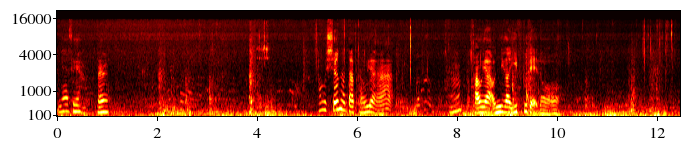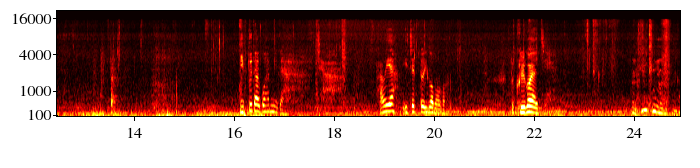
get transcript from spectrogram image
안녕하세요. 네. 아우 시원하다 바우야. 응? 바우야 언니가 이쁘대 너. 이쁘다고 합니다. 자, 바우야 이제 또 이거 먹어. 또 긁어야지. 흰충이 어디 있습니까?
